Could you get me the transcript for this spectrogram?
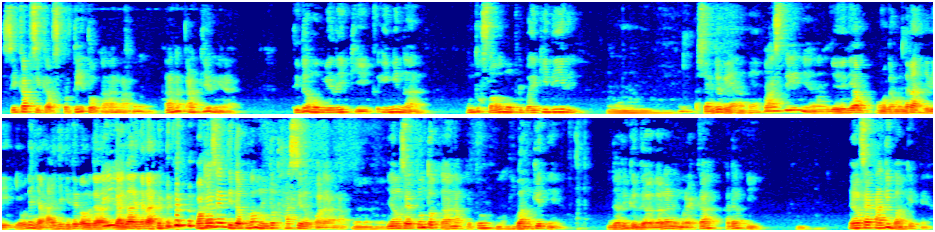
sikap-sikap seperti itu ke anak, Hmm. anak akhirnya tidak memiliki keinginan untuk selalu memperbaiki diri. Hmm. Kasihan juga ya anaknya. Pastinya. Hmm, jadi dia mudah menyerah. Jadi ya udah nyerah aja gitu kalau udah Iya. gagal nyerah. Maka saya tidak pernah menuntut hasil pada anak. Hmm. Yang saya tuntut ke anak itu Hmm. bangkitnya dari kegagalan yang mereka hadapi. Yang saya tagih bangkitnya.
